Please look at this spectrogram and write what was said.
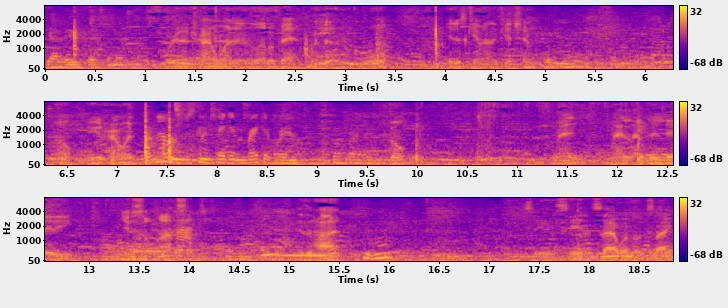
We're gonna try one in a little bit. Cool. It just came out of the kitchen. Oh, you gonna try one? No, I'm just gonna take it and break it for you. Cool. Man, my lovely lady, you're so awesome. Is it hot? Mm-hmm. So you can see inside what it looks like.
